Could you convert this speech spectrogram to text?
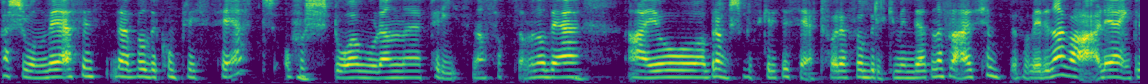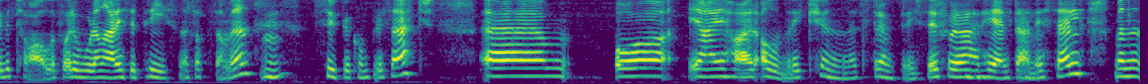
personlig Jeg syns det er både komplisert å forstå hvordan eh, prisen er satt sammen. Og det er jo bransjen blitt kritisert for av forbrukermyndighetene. For det er jo kjempeforvirrende. Hva er det jeg egentlig betaler for, og hvordan er disse prisene satt sammen? Superkomplisert. Um, og jeg har aldri kunnet strømpriser, for å være helt ærlig selv. Men,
